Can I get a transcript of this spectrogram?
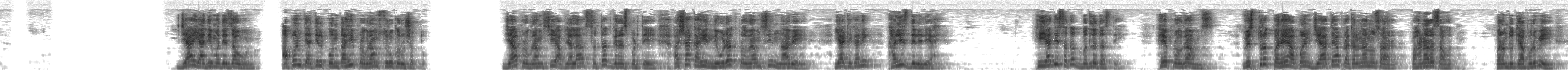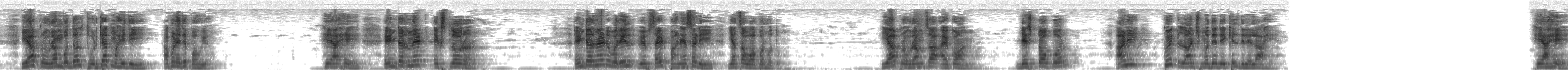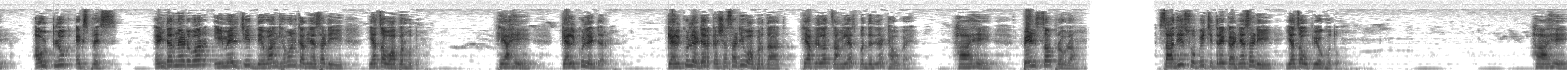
ज्या यादीमध्ये जाऊन आपण त्यातील कोणताही प्रोग्राम सुरू करू शकतो. ज्या प्रोग्रामची आपल्याला सतत गरज पडते अशा काही निवडक प्रोग्रामची नावे या ठिकाणी खालीच दिलेली आहे. ही यादी सतत बदलत असते. हे प्रोग्राम्स विस्तृतपणे आपण ज्या त्या प्रकरणानुसार पाहणारच आहोत. परंतु त्यापूर्वी या प्रोग्रामबद्दल थोडक्यात माहिती आपण येथे पाहूया. हे आहे इंटरनेट एक्सप्लोरर. इंटरनेटवरील वेबसाईट पाहण्यासाठी याचा वापर होतो. या प्रोग्रामचा आयकॉन डेस्कटॉपवर आणि क्विक लॉन्चमध्ये देखील दिलेला आहे. हे आहे आउटलुक एक्सप्रेस इंटरनेटवर ईमेलची देवाणघेवाण करण्यासाठी याचा वापर होतो. हे आहे कॅल्क्युलेटर. कॅल्क्युलेटर कशासाठी वापरतात हे आपल्याला चांगल्याच पद्धतीने ठाऊक आहे. हा आहे पेंट्सचा प्रोग्राम साधी सोपी चित्रे काढण्यासाठी याचा उपयोग होतो. हा आहे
